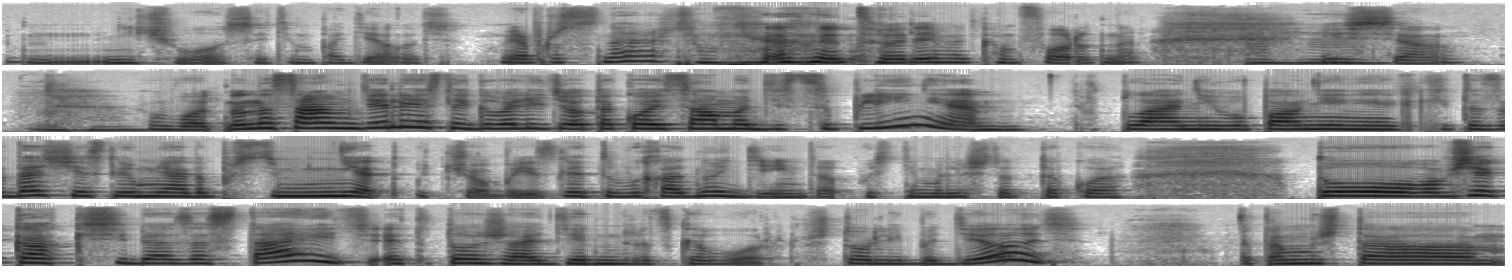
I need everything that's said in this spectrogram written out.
ничего с этим поделать. Я просто знаю, что мне в это время комфортно, и все. Uh-huh. Вот. Но на самом деле, если говорить о такой самодисциплине в плане выполнения каких-то задач, если у меня, допустим, нет учебы, если это выходной день, допустим, или что-то такое, то вообще как себя заставить, это тоже отдельный разговор. Что-либо делать, Потому что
